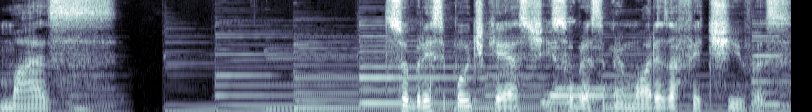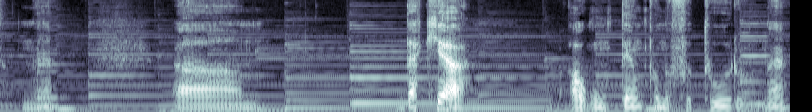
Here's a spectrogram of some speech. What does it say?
Mas sobre esse podcast e sobre essas memórias afetivas, né? Um, daqui a algum tempo no futuro, né?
